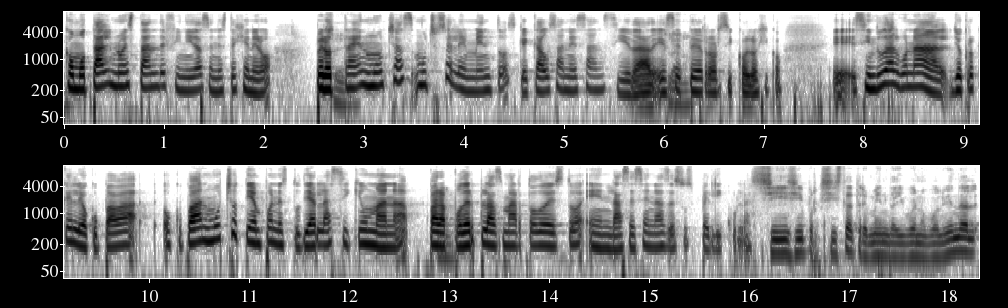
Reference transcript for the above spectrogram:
como tal no están definidas en este género, pero traen muchas, muchos elementos que causan esa ansiedad, ese terror psicológico. Eh, sin duda alguna, yo creo que le ocupaba ocupaban mucho tiempo en estudiar la psique humana para poder plasmar todo esto en las escenas de sus películas. Sí, sí, porque sí está tremenda. Y bueno, volviendo al,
